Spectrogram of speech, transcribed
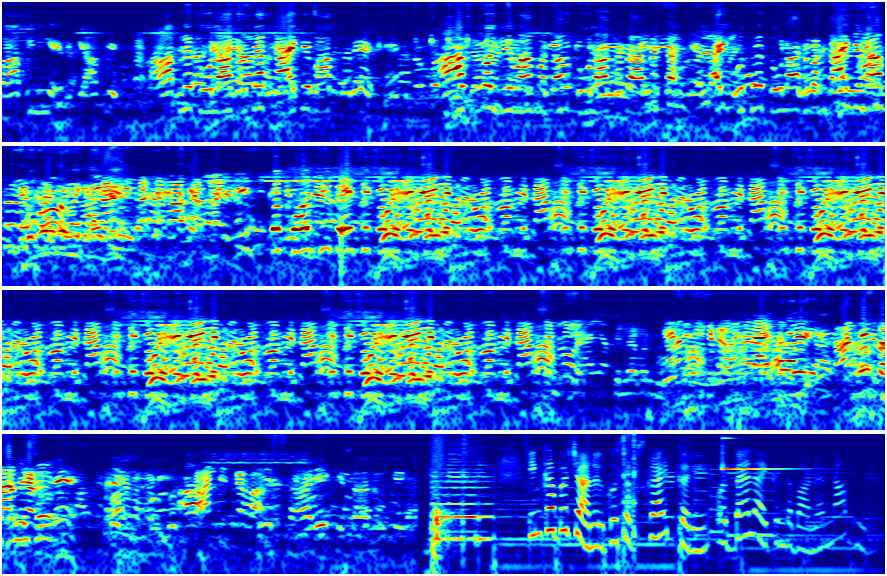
माफ़ी नहीं है। देखिए आपके आपने दो लाख रुपया काय के बात करे आप तो ये बात बताओ दो लाख रुपया आपने भाई उसमें दो लाख रुपया काय के बात तो कौन सी बैंक से छोड़े से इन खबर चैनल को सब्सक्राइब करें और बेल आइकन दबाना ना भूलें।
